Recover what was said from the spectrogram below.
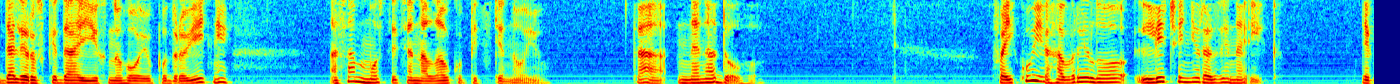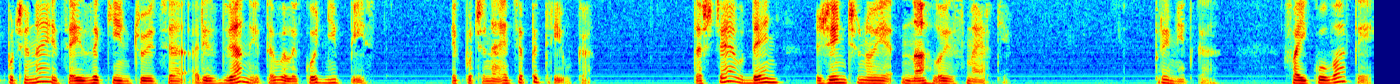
далі розкидає їх ногою по дровітні, а сам моститься на лавку під стіною. Та ненадовго. Файкує Гаврило лічені рази на рік, як починається і закінчується Різдвяний та Великодній піст, як починається Петрівка, та ще в день жінчиної наглої смерті. Примітка. Файкувати,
